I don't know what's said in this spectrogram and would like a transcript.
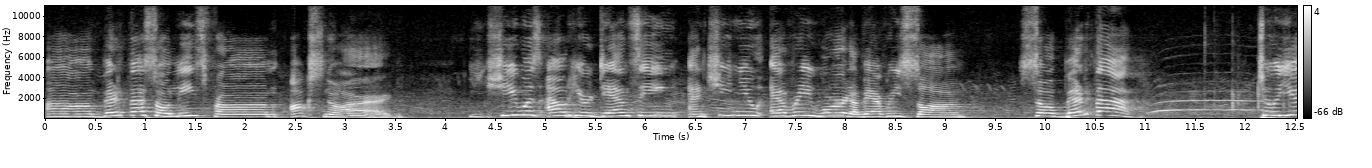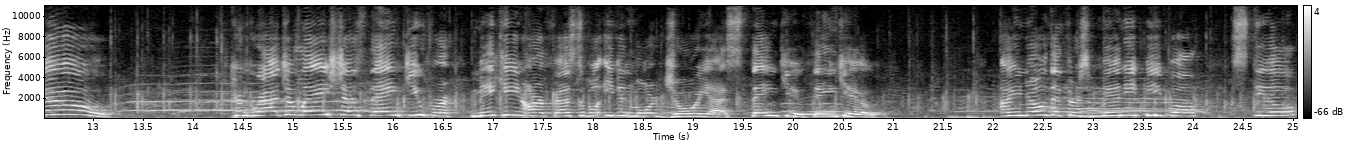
um, Berta Solis from Oxnard. She was out here dancing and she knew every word of every song. So Berta, to you, congratulations. Thank you for making our festival even more joyous. Thank you, thank you. I know that there's many people still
